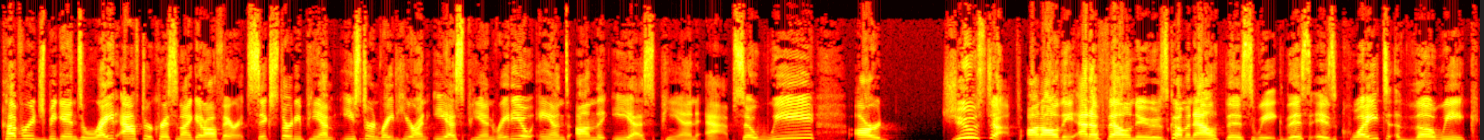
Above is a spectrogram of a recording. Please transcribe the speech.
Coverage begins right after Chris and I get off air at 6.30 p.m. Eastern right here on ESPN Radio and on the ESPN app. So we are juiced up on all the NFL news coming out this week. This is quite the week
